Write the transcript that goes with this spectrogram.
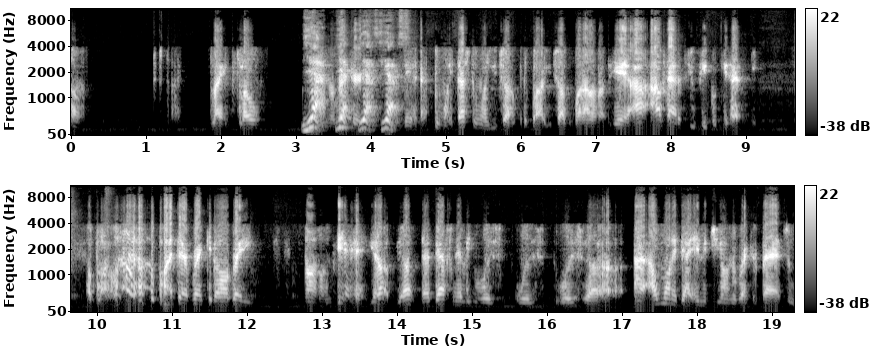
Uh, like flow. Yeah, yeah, record. yes, yes. Yeah, that's the one. That's the one you talking about. You talking about? Uh, yeah, I, I've had a few people get at me about about that record already. Um, yeah, yup, yup. That definitely was was was. Uh, I, I wanted that energy on the record bad too.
